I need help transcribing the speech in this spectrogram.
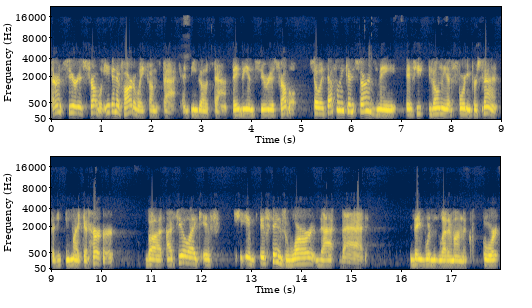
they're in serious trouble. Even if Hardaway comes back and he goes down, they'd be in serious trouble. So it definitely concerns me if he's only at forty percent that he might get hurt. But I feel like if if, if things were that bad, they wouldn't let him on the court.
